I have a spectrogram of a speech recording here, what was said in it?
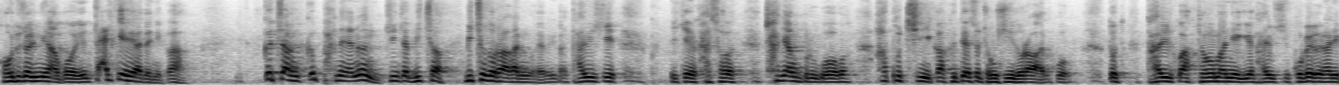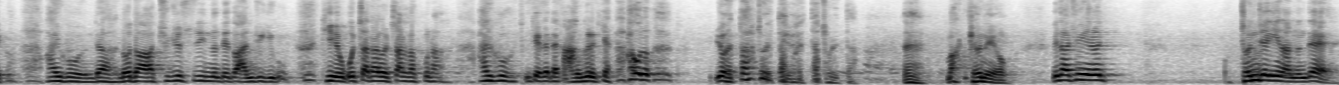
거두절미하고 짧게 해야 되니까 끝장 끝판에는 진짜 미쳐 미쳐 돌아가는 거예요. 그러니까 다윗이 이렇게 가서 찬양 부르고 하프 치니까 그때서 정신이 돌아가고 또 다윗과 경험한 얘기가 다윗이 고백을 하니까 아이고 나 너 나 죽일 수도 있는데도 안 죽이고 뒤에 옷자락을 잘랐구나. 아이고 내가 내가 안 그렇게 하고 요랬다 저랬다 요랬다 저랬다. 예, 막 변해요. 나중에는 전쟁이 났는데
